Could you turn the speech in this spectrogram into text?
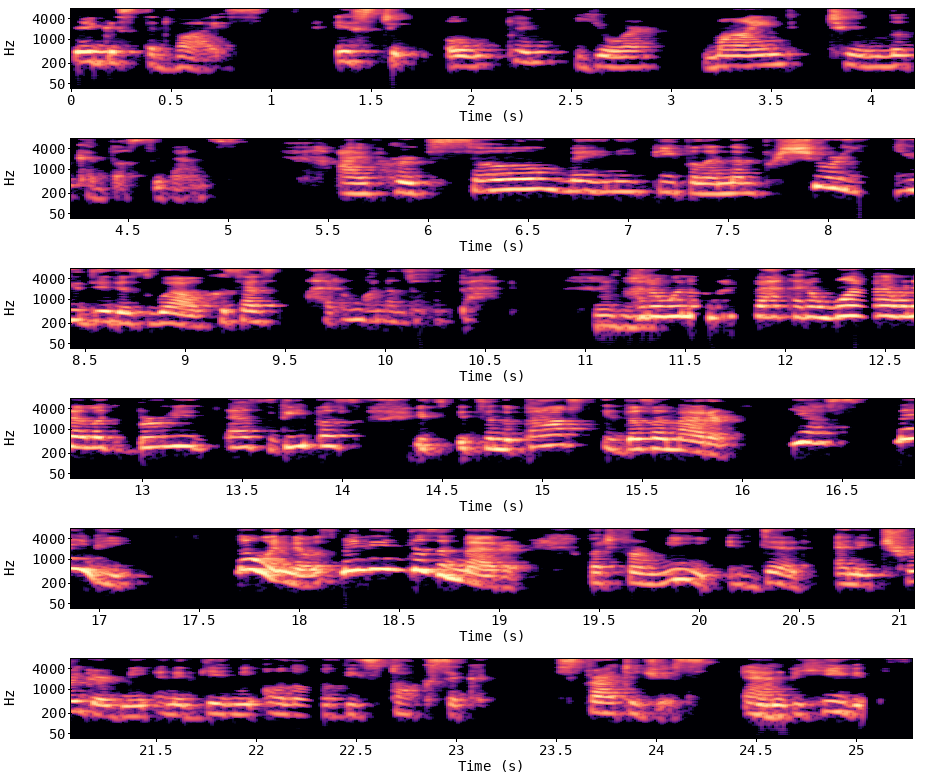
biggest advice is to open your mind to look at those events. I've heard so many people and i'm sure you did as well who says i don't want to look back Mm-hmm. I don't want to look back. I don't want. I want to like bury it as deep as it's. It's in the past. It doesn't matter. Yes, maybe. No one knows. Maybe it doesn't matter. But for me, it did, and it triggered me, and it gave me all of these toxic strategies and mm-hmm. behaviors,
